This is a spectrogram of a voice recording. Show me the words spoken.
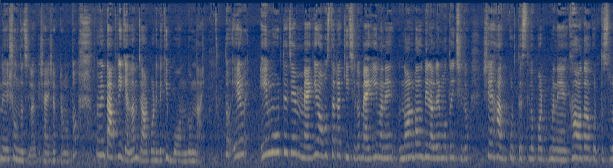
মানে সন্ধ্যা ছিল আর কি, সাড়ে সাতটার মতো। তো আমি তাড়াতাড়ি গেলাম, যাওয়ার পরে দেখি বন্ধ নাই। তো এর এর মুহূর্তে যে ম্যাগির অবস্থাটা কি ছিল? ম্যাগি মানে নর্মাল বিড়ালের মতোই ছিল। সে হাগ করতেছিল, পট মানে খাওয়া দাওয়া করতেছিল,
